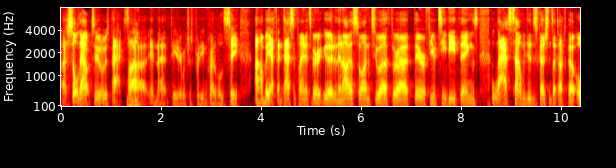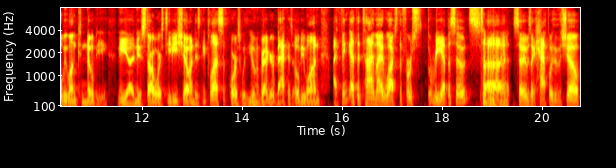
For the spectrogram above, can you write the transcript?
Uh, sold out too; it was packed Wow. uh, in that theater, which was pretty incredible to see. Um, but yeah, Fantastic Planet's very good. And then I also wanted to uh, throw out there a few TV things. Last time we did discussions, I talked about Obi Wan Kenobi, the uh, new Star Wars TV show on Disney Plus, of course, with Ewan McGregor back as Obi Wan. I think at the time I had watched the first three episodes, Something like that. So it was like halfway through the show.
